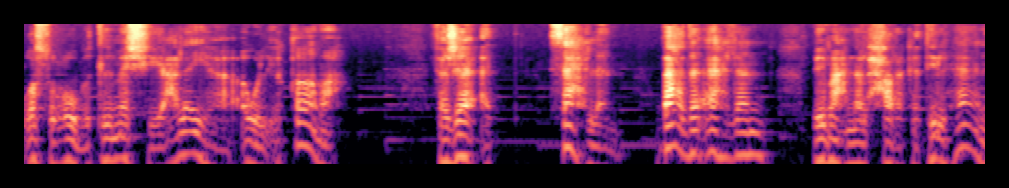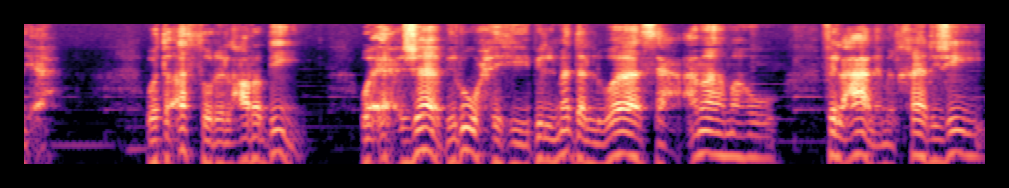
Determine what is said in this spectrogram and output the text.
وصعوبة المشي عليها أو الإقامة. فجاءت سهلا بعد أهلا بمعنى الحركة الهانئة وتأثر العربي وإعجاب روحه بالمدى الواسع أمامه في العالم الخارجي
